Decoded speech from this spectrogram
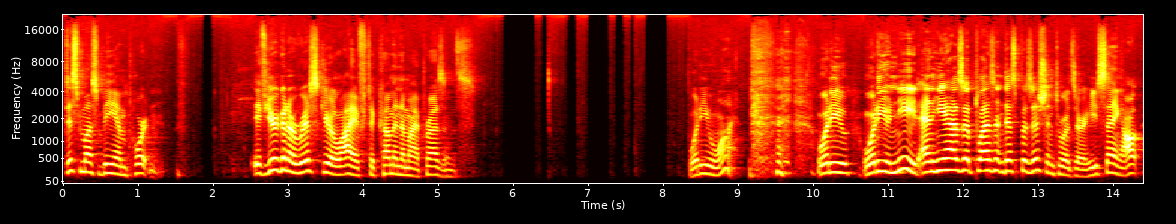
this must be important. If you're going to risk your life to come into my presence, what do you want? what do you what do you need? And he has a pleasant disposition towards her. He's saying, I'll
